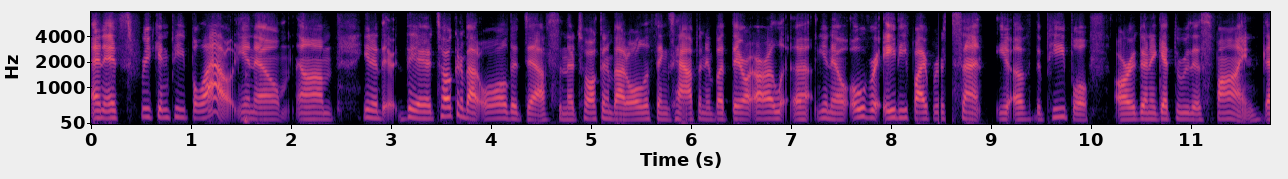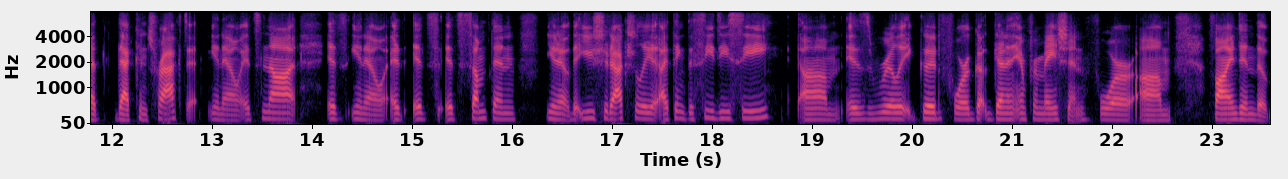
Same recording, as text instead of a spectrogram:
and it's freaking people out you know? Um, you know they're, they're talking about all the deaths and they're talking about all the things happening but there are uh, you know over 85% of the people are going to get through this fine that that contract it you know? It's not it's you know it, it's it's something you know that you should actually i think the cdc um, is really good for getting information for um, finding the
